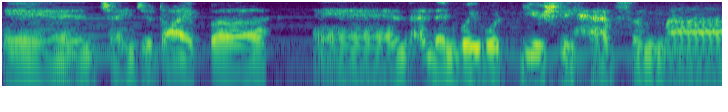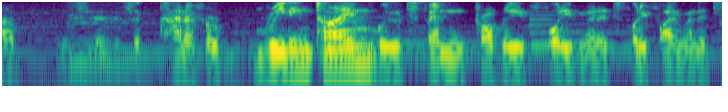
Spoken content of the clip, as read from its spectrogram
and change her diaper, and and then we would usually have some. Uh, it's, it's a kind of a reading time. We would spend probably 40 minutes, 45 minutes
